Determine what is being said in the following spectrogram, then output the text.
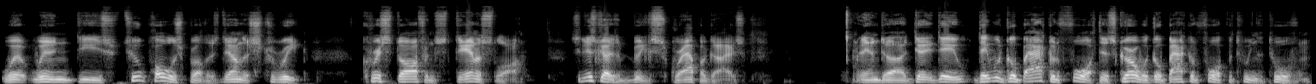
were when these two Polish brothers down the street, Christoph and Stanislaw, see, these guys are big scrapper guys. And uh, they, they they would go back and forth. This girl would go back and forth between the two of them.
